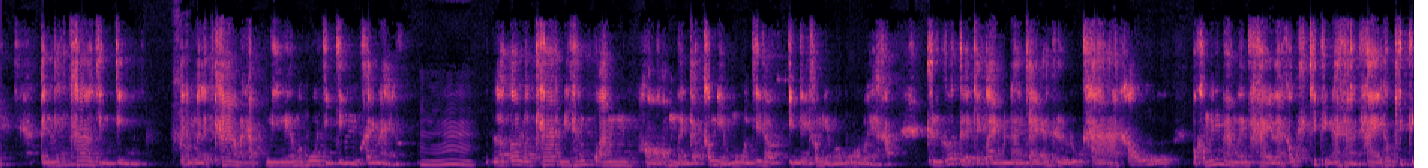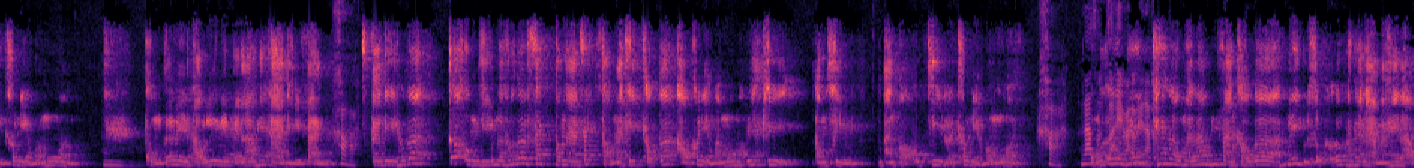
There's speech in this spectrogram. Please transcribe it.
เป็นเม็ดข้าวจริง ๆ เป็นเมล็ดข้าวนะครับ มีเนื้อมะม่วงจริง ๆ อยู่ข้างใน แล้วก็รสชาติมีทั้งความหอมเหมือนกับข้าวเหนียวมูนที่เรากินในข้าวเหนียวมะม่วงเลยครับ คือก็เกิดจากแรงบันดาลใจก็คือลูกค้าเขาบอกเขาไม่ได้มาเมืองไทยแล้วเขาคิดถึงอาหารไทยเขาคิดถึงข้าวเหนียวมะม่วงผมก็เลยเอาเรื่องนี้ไปเล่าให้อาดีฟังอาดีเขาก็ก็อมยิ้มแล้วเขาก็สักประมาณสักสองอาทิตย์เขาก็เอาข้าวเหนียวมะม่วงเนี่ยพี่ ลองชิมบางกอกคุกกี้รสข้าวเหนียวมะม่วง ค่ะ น่าสนใจมากเลยนะแค่เรามาเล่าให้ฟังเขาก็ไม่อยู่สุขเขาก็พัฒนามาให้เรา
